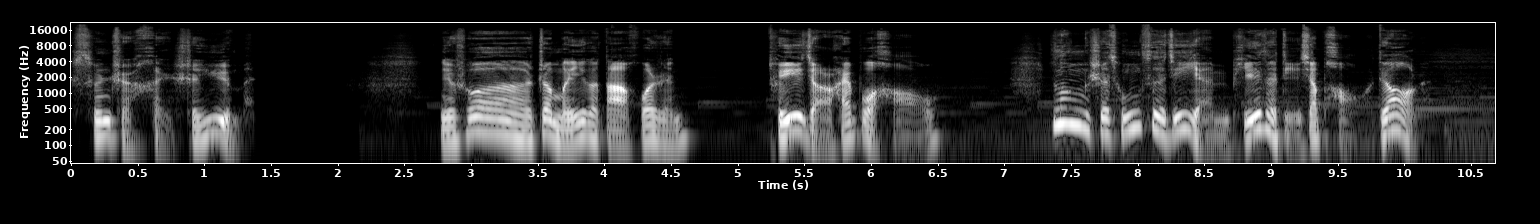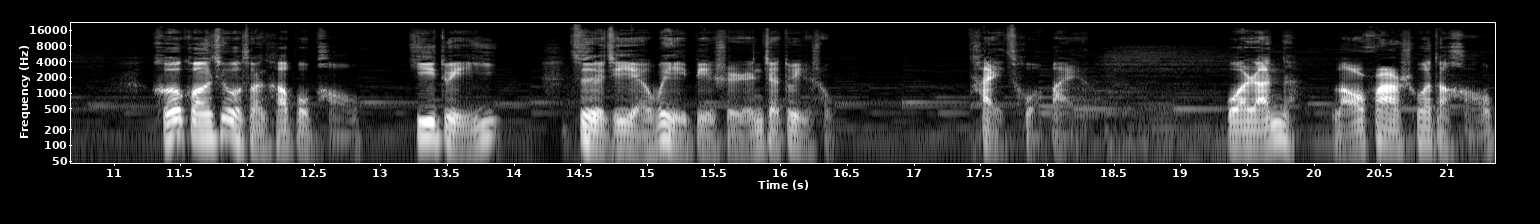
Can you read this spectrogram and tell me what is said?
孙志很是郁闷。你说这么一个大活人，腿脚还不好，愣是从自己眼皮子底下跑掉了。何况就算他不跑，一对一，自己也未必是人家对手。太挫败了。果然呢，老话说得好，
